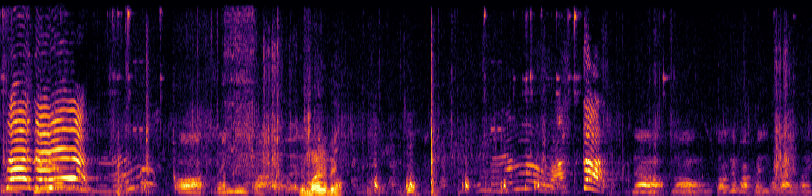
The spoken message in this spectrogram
Sai daí! Ó, sem gritar. Filmando, bem? Basta! Não, não. Toca pra frente devagar, vai.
